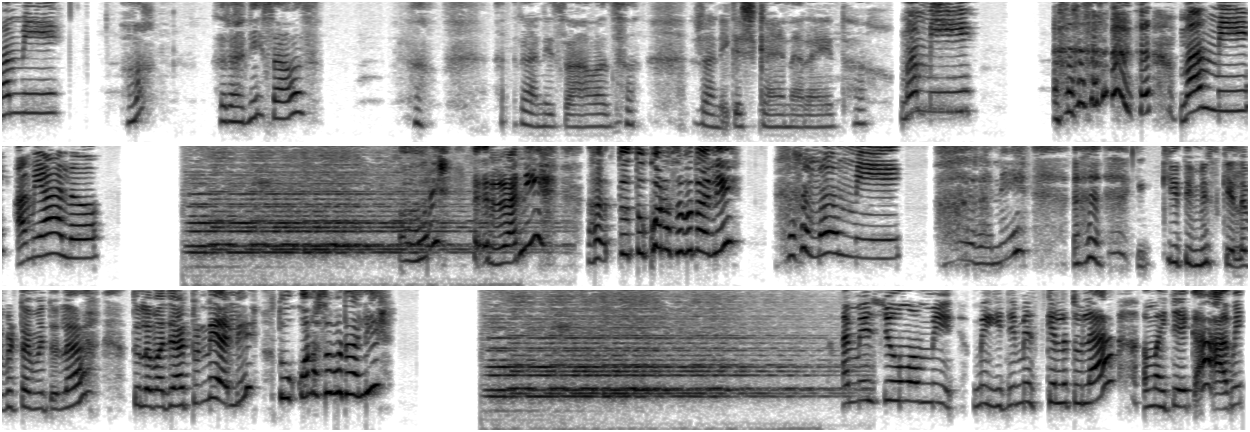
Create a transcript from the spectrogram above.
मम्मी. हं? राणीचा आवाज? राणीचा आवाज. राणी कशी काय येणार आहेत? मम्मी. मम्मी आम्ही आलो. अरे राणी? तू तू कोणासोबत आली? मम्मी. राणी? किती मिस केलं बेटा मी तुला. तुला माझी आठवण नाही आली? तू कोणासोबत आली? मम्मी. मी किती मिस केलं तुला? माहितीये का? आम्ही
